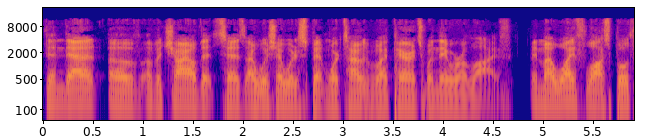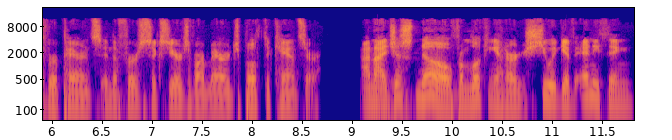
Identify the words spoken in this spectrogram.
than that of, of a child that says, I wish I would have spent more time with my parents when they were alive. And my wife lost both of her parents in the first six years of our marriage, both to cancer. And I mm. just know from looking at her, she would give anything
